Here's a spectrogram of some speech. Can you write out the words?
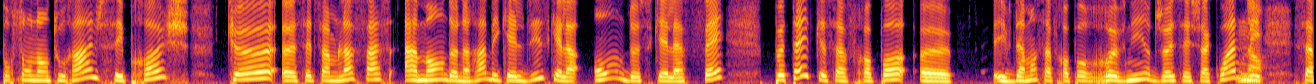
pour son entourage, ses proches, que euh, cette femme-là fasse amende honorable et qu'elle dise qu'elle a honte de ce qu'elle a fait. Peut-être que ça fera pas... euh, Évidemment, ça fera pas revenir Joyce Echaquan, Non. mais ça,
